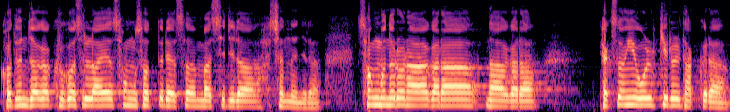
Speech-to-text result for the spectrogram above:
거둔 자가 그것을 나의 성소들에서 마시리라 하셨느니라. 성문으로 나아가라 나아가라. 백성이 올 길을 닦으라.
